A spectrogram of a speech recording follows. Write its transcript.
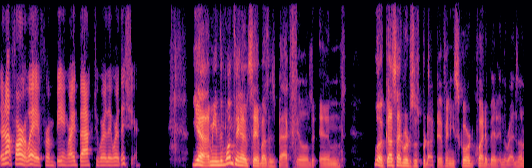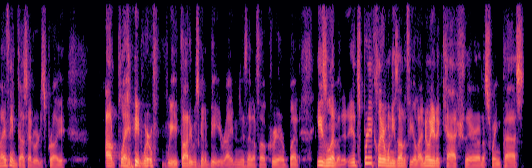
they're not far away from being right back to where they were this year. Yeah, I mean the one thing I would say about this backfield and look, Gus Edwards was productive and he scored quite a bit in the red zone. I think Gus Edwards is probably outplayed where we thought he was going to be, right, in his NFL career, but he's limited. It's pretty clear when he's on the field. I know he had a catch there on a swing pass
